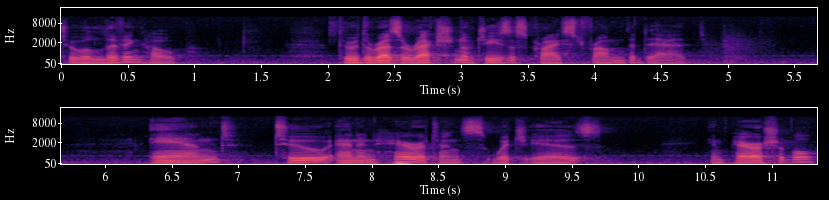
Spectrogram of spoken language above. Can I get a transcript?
to a living hope through the resurrection of Jesus Christ from the dead and to an inheritance which is imperishable,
